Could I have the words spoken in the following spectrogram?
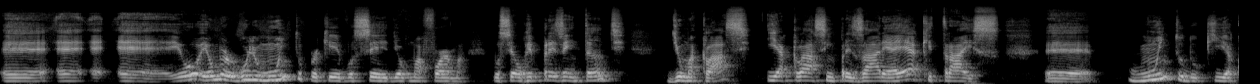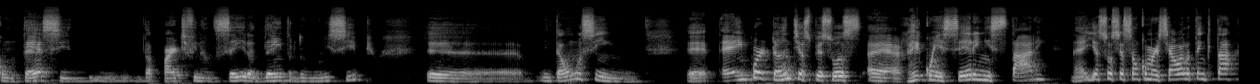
é, é, é, é, eu, eu me orgulho muito porque você, de alguma forma, você é o representante de uma classe e a classe empresária é a que traz é, muito do que acontece da parte financeira dentro do município. É, então, assim, é, é importante as pessoas é, reconhecerem, estarem, né? E a associação comercial ela tem que estar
